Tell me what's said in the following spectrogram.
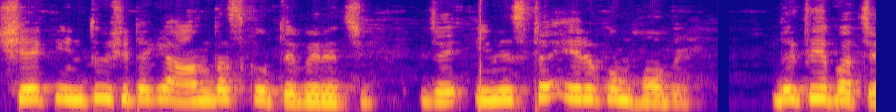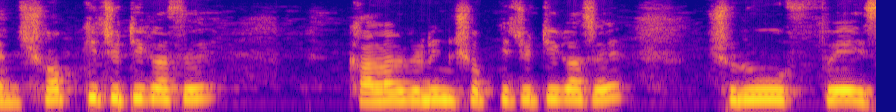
সে কিন্তু সেটাকে আন্দাজ করতে পেরেছে যে ইমেজটা এরকম হবে। দেখতেই পাচ্ছেন সব কিছু ঠিক আছে কালার গ্রেডিং সব কিছু ঠিক আছে, শুধু ফেস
